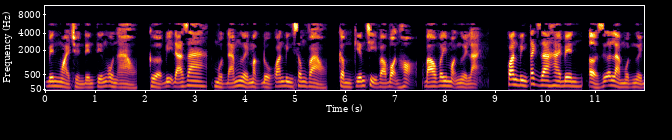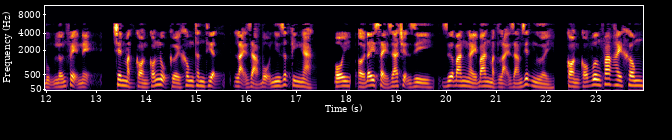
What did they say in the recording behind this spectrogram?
bên ngoài truyền đến tiếng ồn ào, cửa bị đá ra, một đám người mặc đồ quan binh xông vào, cầm kiếm chỉ vào bọn họ, bao vây mọi người lại. Quan binh tách ra hai bên, ở giữa là một người bụng lớn phệ nệ, trên mặt còn có nụ cười không thân thiện, lại giả bộ như rất kinh ngạc. Ôi, ở đây xảy ra chuyện gì, giữa ban ngày ban mặt lại dám giết người, còn có vương pháp hay không,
